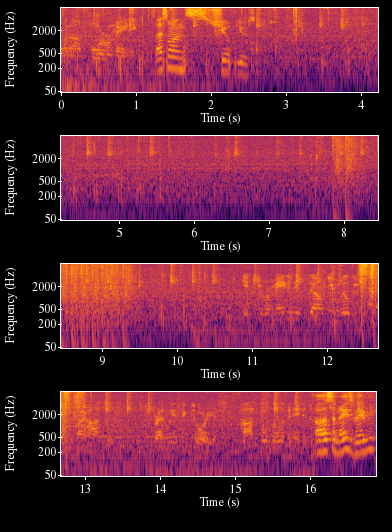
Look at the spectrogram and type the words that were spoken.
One Op 4 remaining. Last one's shield Fuze. If you remain in this zone, you will be detected by hostiles. Friendly is victorious. Hostiles eliminated. Oh, that's a nice baby.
